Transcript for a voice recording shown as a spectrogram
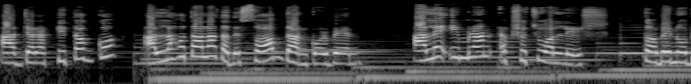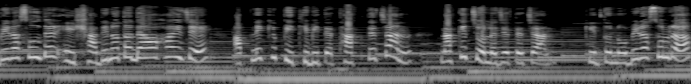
আর যারা কৃতজ্ঞ, আল্লাহ তালা তাদের সব দান করবেন। আলে ইমরান একশো চুয়াল্লিশ। তবে নবী রাসুলদের এই স্বাধীনতা দেওয়া হয় যে, আপনি কি পৃথিবীতে থাকতে চান, নাকি চলে যেতে চান? কিন্তু নবী রাসুলরা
